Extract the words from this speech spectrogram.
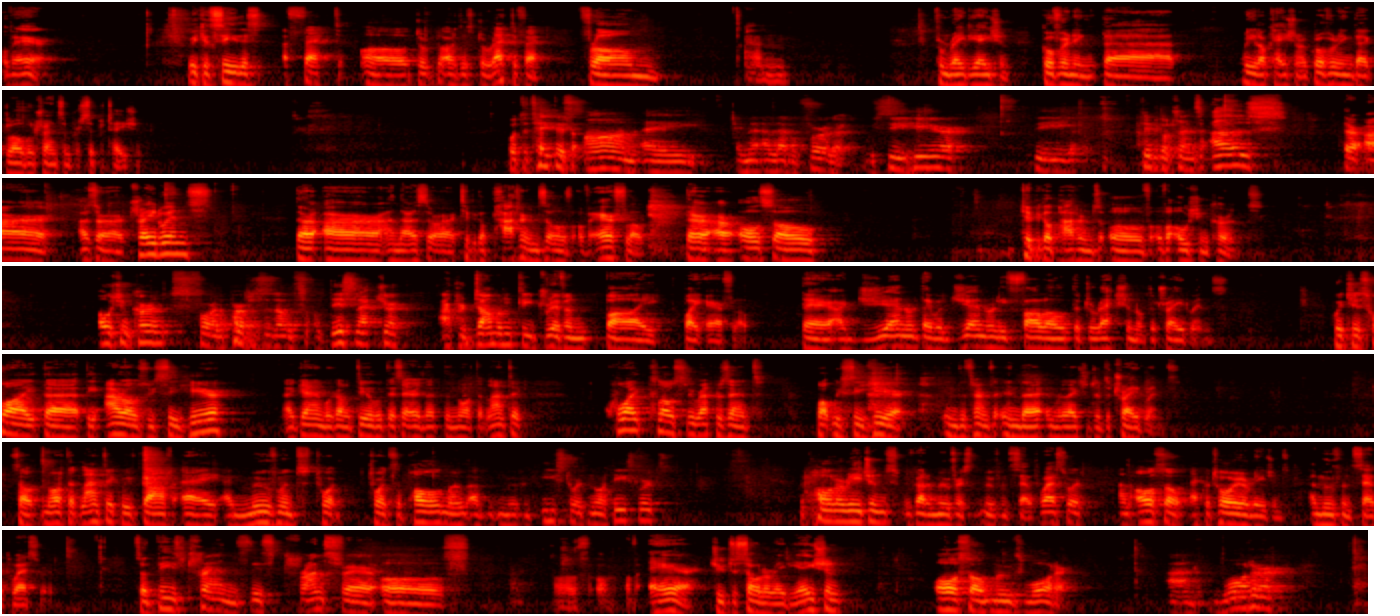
of air. We could see this effect, of, or this direct effect from, um, from radiation governing the relocation or governing the global trends in precipitation. But to take this on a, a level further, we see here the typical trends as there are as there are trade winds, there are and there are typical patterns of, of airflow, there are also typical patterns of, of ocean currents. Ocean currents, for the purposes of, of this lecture, are predominantly driven by, by airflow. They, are gener- they will generally follow the direction of the trade winds which is why the, the arrows we see here, again, we're going to deal with this area, the North Atlantic, quite closely represent what we see here in the terms in the in relation to the trade winds. So North Atlantic, we've got a, a movement toward, towards the pole, a movement eastwards, northeastwards. The polar regions, we've got a movement southwestward, and also equatorial regions, a movement southwestward. So these trends, this transfer of, of, of, of air due to solar radiation also moves water. And water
